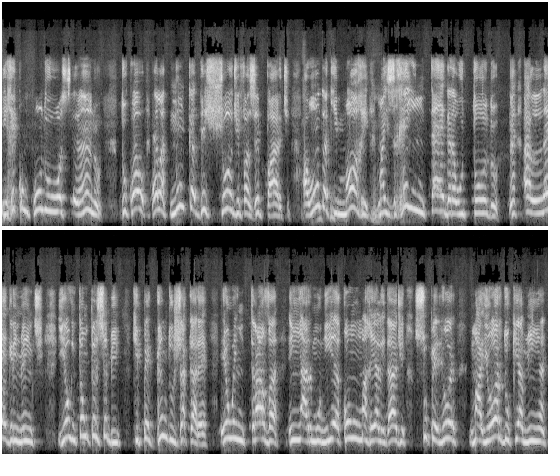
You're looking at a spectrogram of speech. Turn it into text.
e recompondo o oceano do qual ela nunca deixou de fazer parte. A onda que morre, mas reintegra o todo, né, alegremente. E eu então percebi que pegando o jacaré, eu entrava em harmonia com uma realidade superior, maior do que a minha,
